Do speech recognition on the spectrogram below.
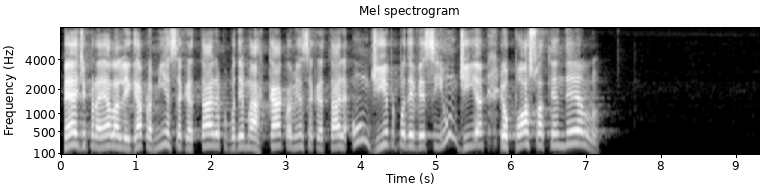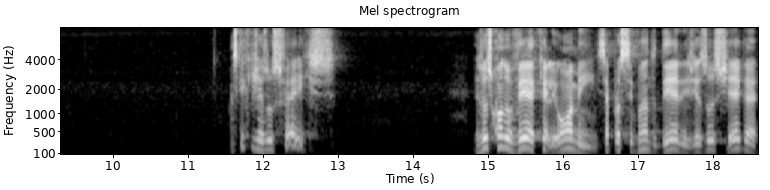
pede para ela ligar para a minha secretária, para poder marcar com a minha secretária um dia, para poder ver se um dia eu posso atendê-lo. Mas o que, que Jesus fez? Jesus, quando vê aquele homem se aproximando dele, Jesus chega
